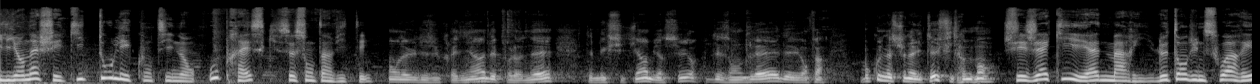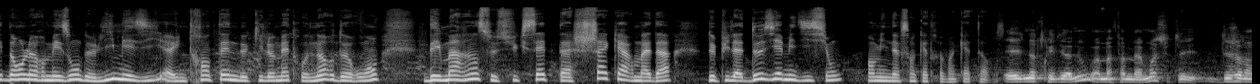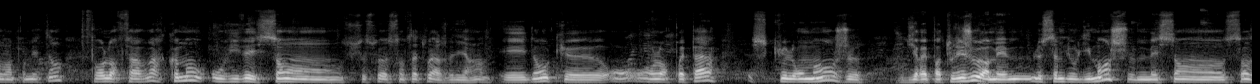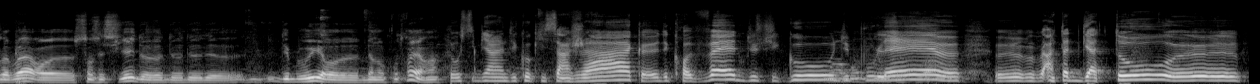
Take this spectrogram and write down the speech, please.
Il y en a chez qui tous les continents, ou presque, se sont invités. On a eu des Ukrainiens, des Polonais, des Mexicains bien sûr, des Anglais, des... enfin beaucoup de nationalités finalement. Chez Jackie et Anne-Marie, le temps d'une soirée dans leur maison de Limézy, à une trentaine de kilomètres au nord de Rouen, des marins se succèdent à chaque armada depuis la deuxième édition en 1994. Et notre idée à nous, à ma femme et à moi, c'était déjà dans un premier temps pour leur faire voir comment on vivait sans ce soit sans tatouage, je veux dire. Hein. Et donc, euh, on leur prépare ce que l'on mange je dirais pas tous les jours, mais le samedi ou le dimanche, mais sans, sans avoir, euh, sans essayer de, de, de, d'éblouir, euh, bien au contraire. Hein. Aussi bien des coquilles Saint-Jacques, euh, des crevettes, du chigot, du poulet, un tas de gâteaux,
